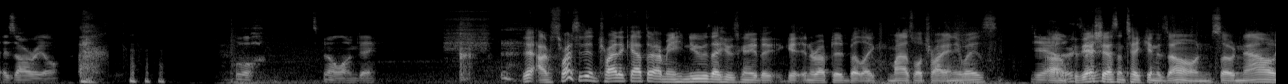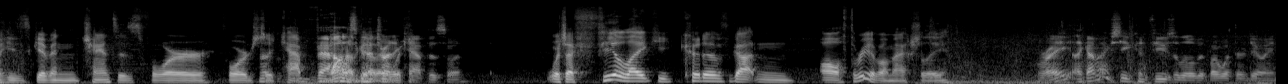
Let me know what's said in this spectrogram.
as Ariel. Ugh, it's been a long day. Yeah, I'm surprised he didn't try to cap there. I mean, he knew that he was going to get interrupted, but like, might as well try anyways. Yeah, um, because they're- he actually hasn't taken his own, so now he's given chances for Forge to cap one Val's gonna other, try to which, cap this one. which I feel like he could have gotten all three of them actually. Right? Like I'm actually confused a little bit by what they're doing.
